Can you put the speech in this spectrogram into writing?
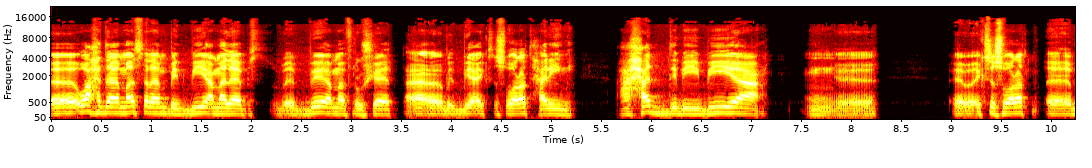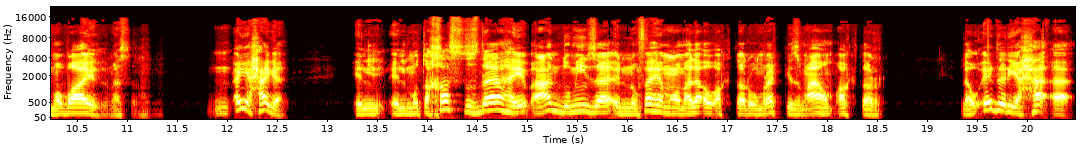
آه، واحدة مثلا بتبيع ملابس بتبيع مفروشات آه، بتبيع إكسسوارات حريمي. حد بيبيع آه، آه، إكسسوارات آه، موبايل مثلا. أي حاجة. ال- المتخصص ده هيبقى عنده ميزة إنه فاهم عملائه أكتر ومركز معاهم أكتر. لو قدر يحقق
